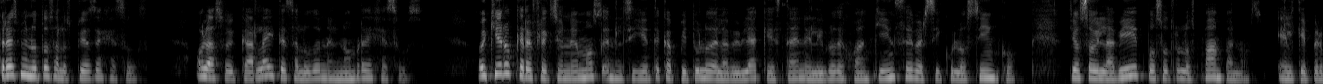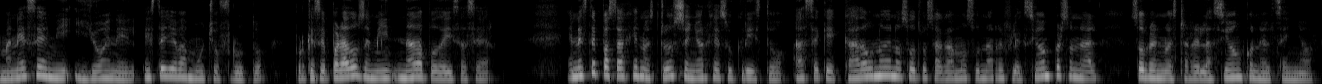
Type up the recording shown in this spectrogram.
Tres minutos a los pies de Jesús. Hola, soy Carla y te saludo en el nombre de Jesús. Hoy quiero que reflexionemos en el siguiente capítulo de la Biblia que está en el libro de Juan 15, versículo 5. Yo soy la vid, vosotros los pámpanos. El que permanece en mí y yo en él, éste lleva mucho fruto, porque separados de mí nada podéis hacer. En este pasaje nuestro Señor Jesucristo hace que cada uno de nosotros hagamos una reflexión personal sobre nuestra relación con el Señor.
